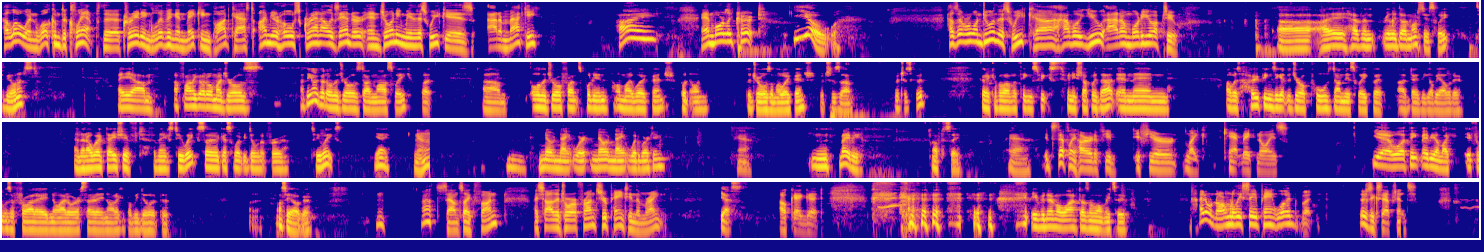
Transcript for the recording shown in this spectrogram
Hello and welcome to Clamp, the Creating, Living, and Making podcast. I'm your host, Grant Alexander, and joining me this week is Adam Mackey Hi. and Morley Kert. Yo. How's everyone doing this week? Uh, how about you, Adam? What are you up to? Uh, I haven't really done much this week, to be honest. I um, I finally got all my drawers. I think I got all the drawers done last week, but um, all the drawer fronts put in on my workbench, put on the drawers on my workbench, which is um, which is good. Got a couple other things fixed, finished up with that, and then I was hoping to get the drawer pulls done this week, but I don't think I'll be able to. And then I work day shift for the next two weeks, so I guess I won't be doing it for two weeks. Yay! Yeah. No night work. No night woodworking. Yeah. Mm, maybe. I'll have to see. Yeah. It's definitely hard if you if you're like can't make noise. Yeah, well, I think maybe on like if it was a Friday night or a Saturday night, I could probably do it, but I don't know. I'll see how it go. That sounds like fun. I saw the drawer fronts. You're painting them, right? Yes, Okay, good. even though my wife doesn't want me to. I don't normally say paint wood, but there's exceptions.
